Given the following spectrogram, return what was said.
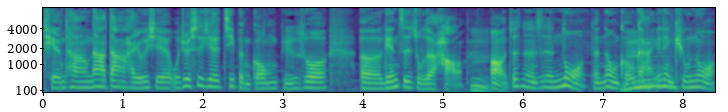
甜汤，那当然还有一些，我觉得是一些基本功，比如说。呃，莲子煮的好，嗯，哦，真的是糯的那种口感，嗯、有点 Q 糯。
